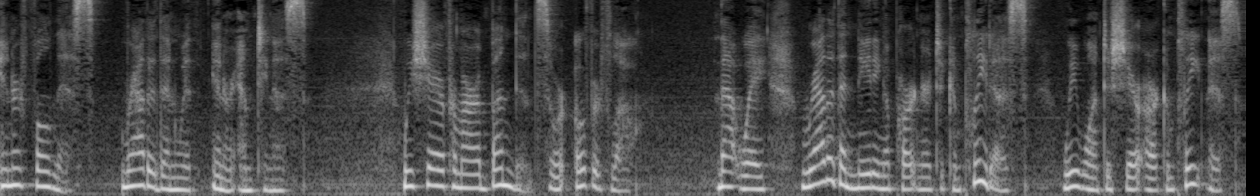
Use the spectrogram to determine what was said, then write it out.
inner fullness rather than with inner emptiness. We share from our abundance or overflow. That way, rather than needing a partner to complete us, we want to share our completeness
